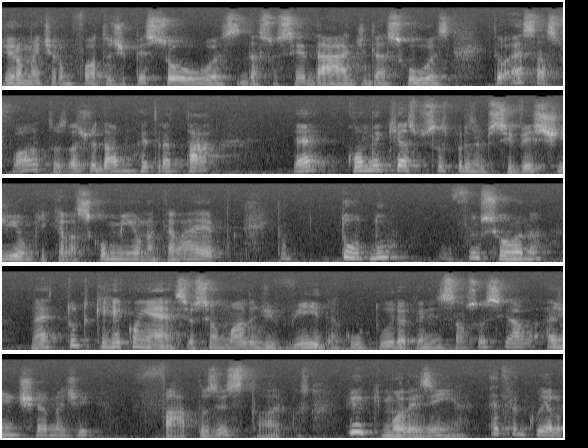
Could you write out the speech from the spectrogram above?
geralmente eram fotos de pessoas, da sociedade, das ruas. Então, essas fotos ajudavam a retratar né, como é que as pessoas, por exemplo, se vestiam, o que, que elas comiam naquela época. Então, tudo funciona, né? tudo que reconhece o seu modo de vida, a cultura, a organização social, a gente chama de fatos históricos. Viu que molezinha? É tranquilo.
